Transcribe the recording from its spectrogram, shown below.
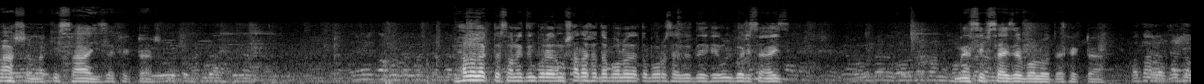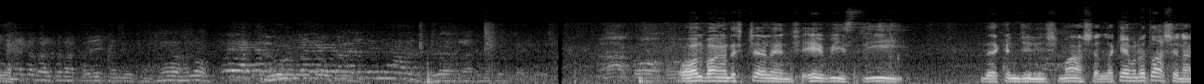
মাশাল্লাহ কি সাইজ এক একটা। ভালো লাগতেছে অনেকদিন পরে এরকম সাদা সাদা বলদ এত বড় সাইজের দেখে উলবাড়ি সাইজ ম্যাসিভ সাইজের বলদ এক একটা। বল বল। অল বাংলাদেশ চ্যালেঞ্জ এবিসি দেখেন জিনিস মাশাল্লাহ ক্যামেরা তো আসে না।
